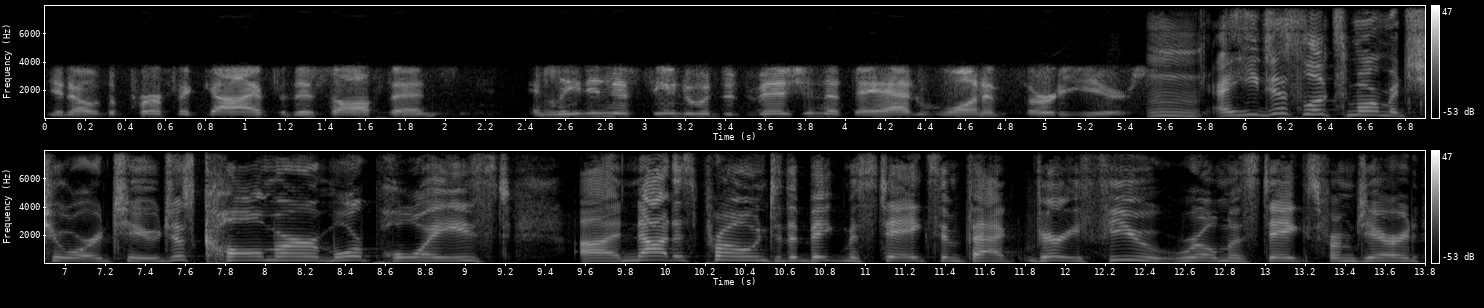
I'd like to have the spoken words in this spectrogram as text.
you know, the perfect guy for this offense and leading this team to a division that they hadn't won in 30 years. Uh, He just looks more mature, too, just calmer, more poised, uh, not as prone to the big mistakes. In fact, very few real mistakes from Jared.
